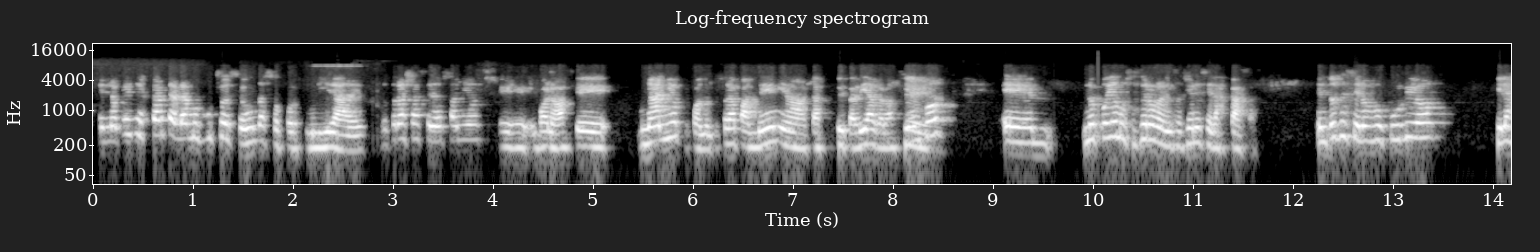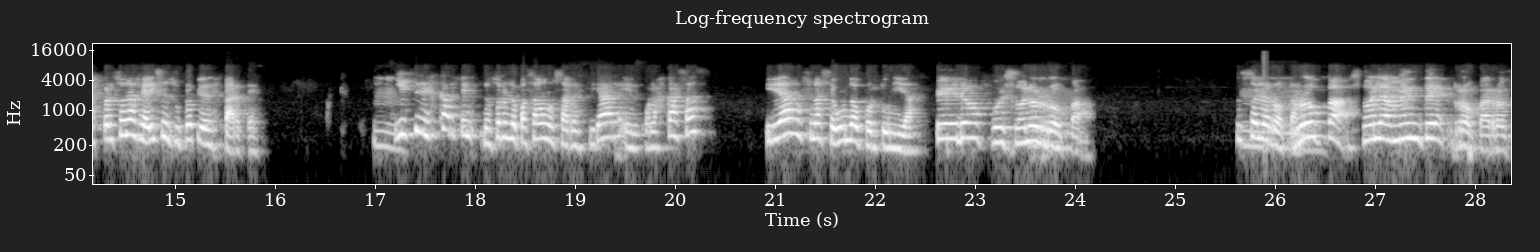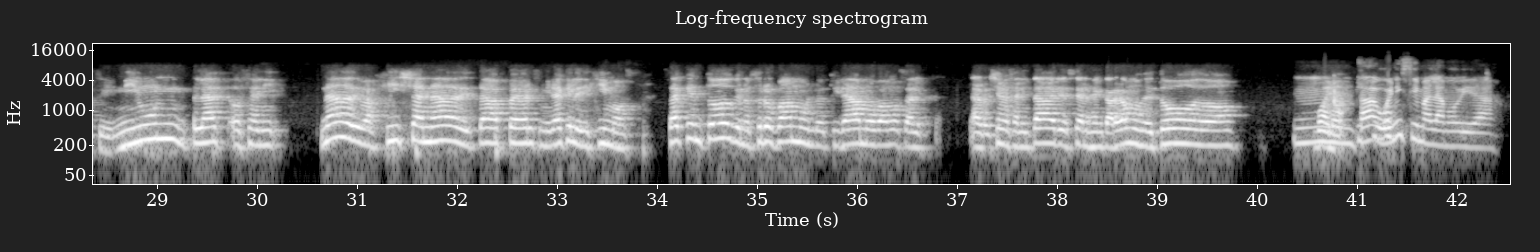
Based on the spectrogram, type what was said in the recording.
en lo que es descarte hablamos mucho de segundas oportunidades. Nosotros ya hace dos años, eh, bueno, hace un año, que cuando empezó la pandemia, ya estoy perdida con los Sí. tiempos, eh, no podíamos hacer organizaciones en las casas. Entonces se nos ocurrió que las personas realicen su propio descarte. Mm, Y ese descarte nosotros lo pasábamos a respirar en- por las casas y le dábamos una segunda oportunidad. Pero fue solo ropa. Fue solo Mm. ropa. Ropa, solamente ropa, Rosy. Ni un plato, o sea, ni nada de vajilla, nada de tuppers. Mirá que le dijimos, saquen todo que nosotros vamos, lo tiramos, vamos al, al relleno sanitario, o sea, nos encargamos de todo. mm, Bueno, estaba hicimos- buenísima la movida.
